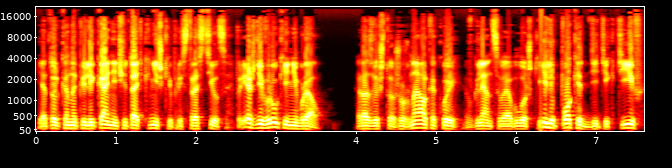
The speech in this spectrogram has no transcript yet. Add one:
Я только на Пеликане читать книжки пристрастился. Прежде в руки не брал. Разве что журнал какой в глянцевой обложке или покет-детектив.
